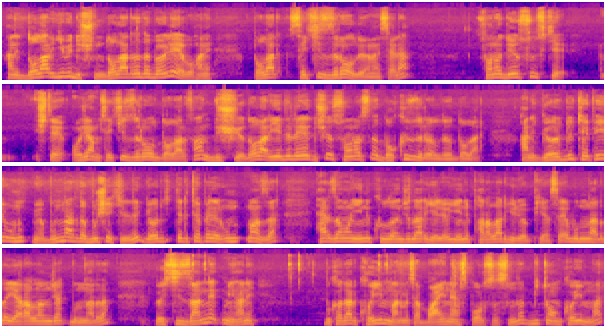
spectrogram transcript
hani dolar gibi düşün. Dolarda da böyle ya bu hani dolar 8 lira oluyor mesela. Sonra diyorsunuz ki işte hocam 8 lira oldu dolar falan düşüyor. Dolar 7 liraya düşüyor sonrasında 9 lira oluyor dolar. Hani gördüğü tepeyi unutmuyor. Bunlar da bu şekilde gördükleri tepeleri unutmazlar. Her zaman yeni kullanıcılar geliyor. Yeni paralar giriyor piyasaya. Bunlar da yararlanacak bunlardan. Böyle siz zannetmeyin hani bu kadar coin var mesela Binance borsasında. Bir ton coin var.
